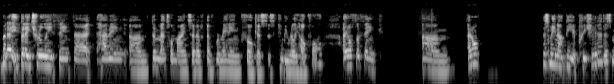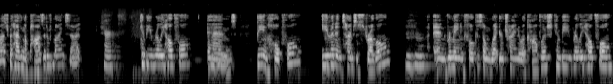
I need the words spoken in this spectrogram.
but I but I truly think that having um, the mental mindset of, of remaining focused is, can be really helpful. I also think um, I don't. This may not be appreciated as much, but having a positive mindset sure can be really helpful, mm-hmm. and mm-hmm. being hopeful even mm-hmm. in times of struggle mm-hmm. and remaining focused on what you're trying to accomplish can be really helpful.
